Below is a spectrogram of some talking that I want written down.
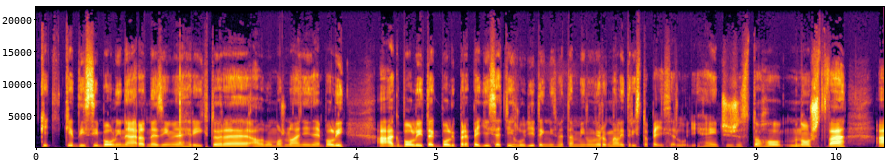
keď kedysi boli národné zimné hry, ktoré, alebo možno ani neboli, a ak boli, tak boli pre 50 ľudí, tak my sme tam minulý rok mali 350 ľudí, hej. Čiže z toho množstva a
